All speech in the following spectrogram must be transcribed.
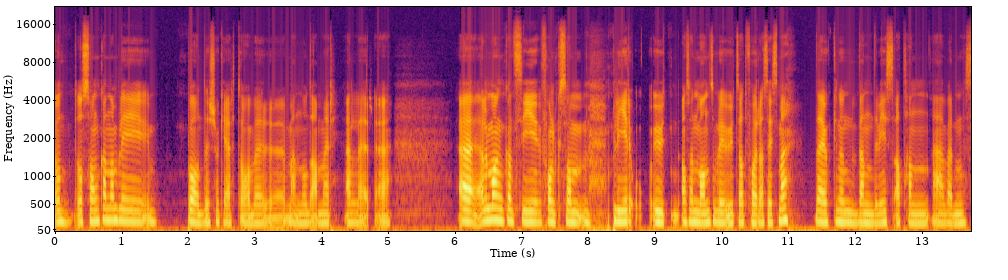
og, og sånn kan man bli både sjokkert over eh, menn og damer, eller eh, eh, Eller man kan si folk som blir ut, Altså en mann som blir utsatt for rasisme. Det er jo ikke nødvendigvis at han er verdens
